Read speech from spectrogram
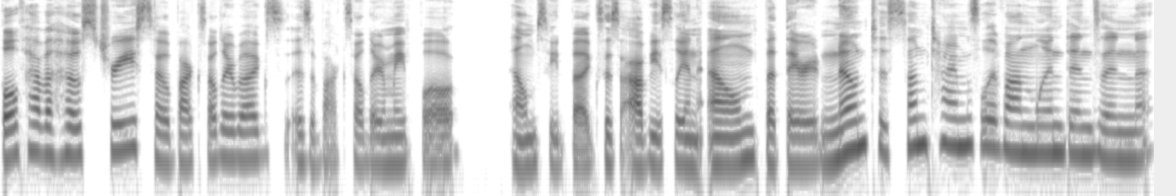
both have a host tree. So, box elder bugs is a box elder maple. Elm seed bugs is obviously an elm, but they're known to sometimes live on lindens and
